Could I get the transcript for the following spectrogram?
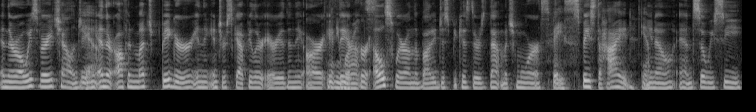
And they're always very challenging, Yeah. and they're often much bigger in the interscapular area than they are if Anywhere they occur else. elsewhere on the body, just because there's that much more Space. space to hide, Yeah. you know. And so we see,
